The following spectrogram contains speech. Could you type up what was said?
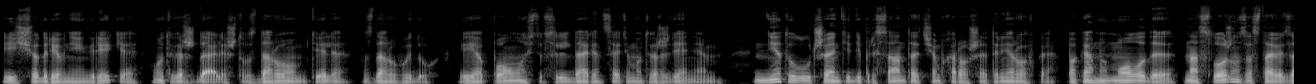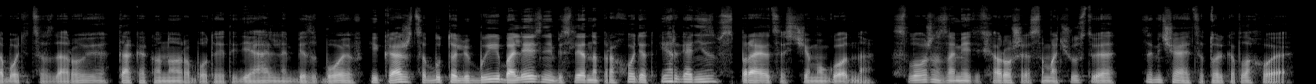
Еще древние греки утверждали, что в здоровом теле здоровый дух, и я полностью солидарен с этим утверждением. Нет лучше антидепрессанта, чем хорошая тренировка. Пока мы молоды, нас сложно заставить заботиться о здоровье, так как оно работает идеально, без боев, и кажется, будто любые болезни бесследно проходят, и организм справится с чем угодно. Сложно заметить хорошее самочувствие, замечается только плохое.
